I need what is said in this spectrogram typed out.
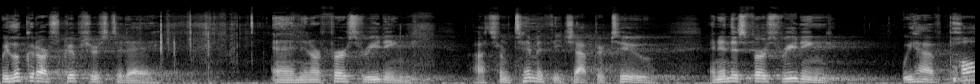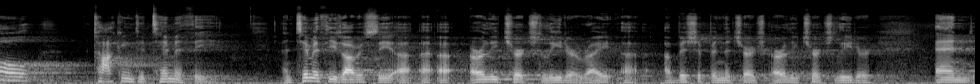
we look at our scriptures today, and in our first reading, uh, it's from Timothy chapter 2. And in this first reading, we have Paul talking to Timothy. And Timothy is obviously an early church leader, right? A, a bishop in the church, early church leader. And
